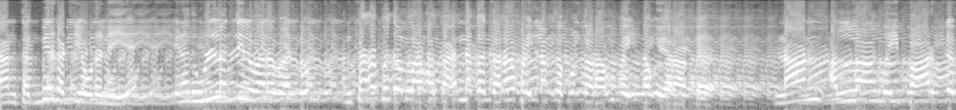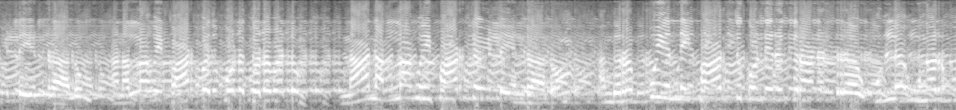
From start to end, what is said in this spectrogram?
நான் தக்பீர் கட்டிய உடனேயே எனது உள்ளத்தில் வர வேண்டும். அன் தஅபுதல்லாஹ கஅன்னக தரா ஃபைலம் தகுன் தராவும் ஃபைன்னஹு யராக. நான் அல்லாஹுவை பார்க்கவில்லை என்றாலும் நான் அல்லாஹுவை பார்ப்பது போல சொல்ல வேண்டும். நான் அல்லாஹுவை பார்க்கவில்லை என்றாலும் அந்த ரப்பு என்னை பார்த்து கொண்டிருக்கிறான் என்ற உள்ள உணர்வு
